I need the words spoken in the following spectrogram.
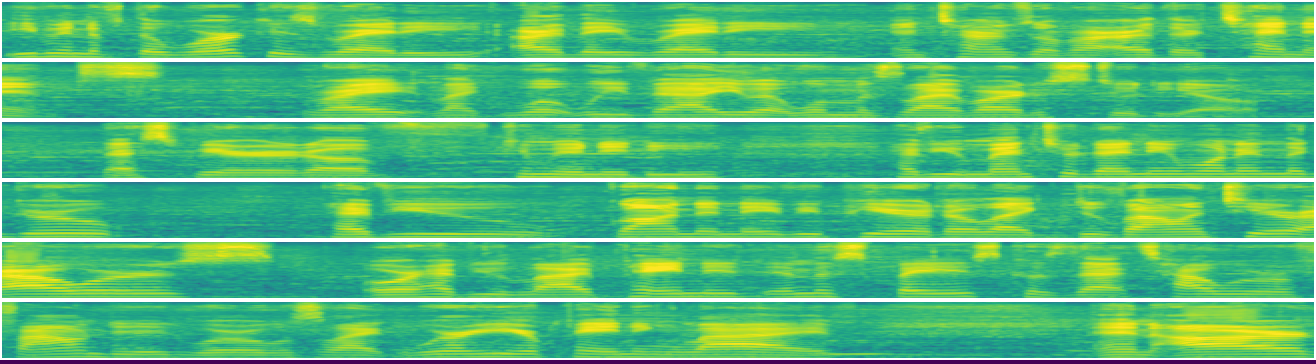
Even if the work is ready, are they ready in terms of our other tenants, right? Like what we value at Women's Live Artist Studio, that spirit of community. Have you mentored anyone in the group? Have you gone to Navy Pier to like do volunteer hours? Or have you live painted in the space? Because that's how we were founded, where it was like, we're here painting live. And our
